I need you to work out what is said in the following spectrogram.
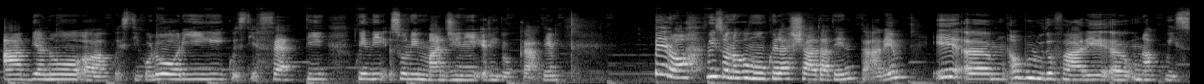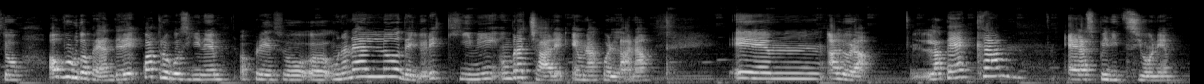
abbiano uh, questi colori, questi effetti, quindi sono immagini ritoccate. Però mi sono comunque lasciata tentare e um, ho voluto fare uh, un acquisto. Ho voluto prendere quattro cosine, ho preso uh, un anello, degli orecchini, un bracciale e una collana. E, um, allora, la pecca è la spedizione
